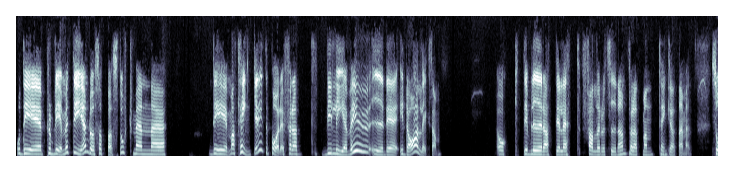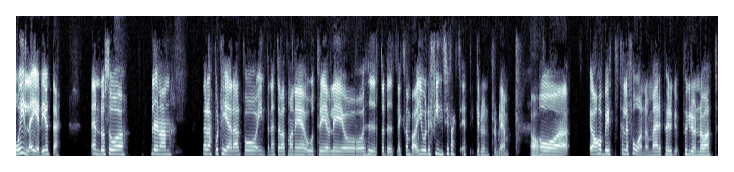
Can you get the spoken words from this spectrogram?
Och det problemet är ändå så pass stort men eh, det, man tänker inte på det för att vi lever ju i det idag liksom. Och det blir att det lätt faller åt sidan för att man tänker att nej men så illa är det ju inte. Ändå så blir man rapporterad på internet över att man är otrevlig och hit och dit. Liksom bara, jo, det finns ju faktiskt ett grundproblem. Ja. Och jag har bytt telefonnummer på, på grund av att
